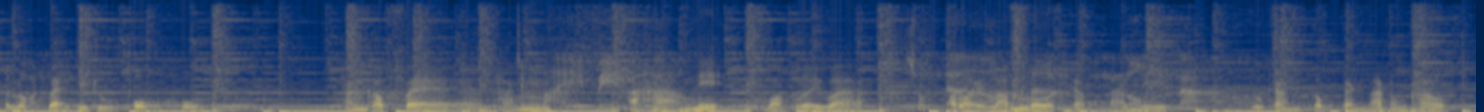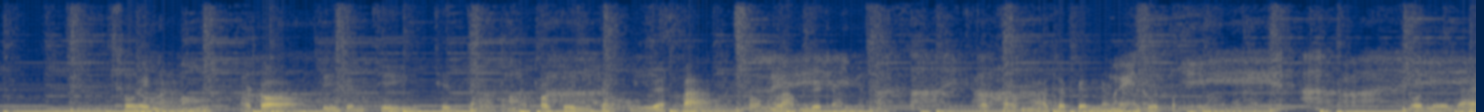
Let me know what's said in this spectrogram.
ก็ลงแวะไปดูโอ้โหทั้งกาแฟทั้งอาหารนี่บอกเลยว่า อร่อยล้ำเลิศครับร้านนี้ ดูการตกแต่งร้านของเขา สวยงาม แล้วก็ที่เป็นที่ชื่นตาของนักก็คือนี่ครับมีแวดป้าสองลำด้วยกันนะครับเจ้าของน่าจะเป็นแนวเดียวกับเรานะครับก็เลยได้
